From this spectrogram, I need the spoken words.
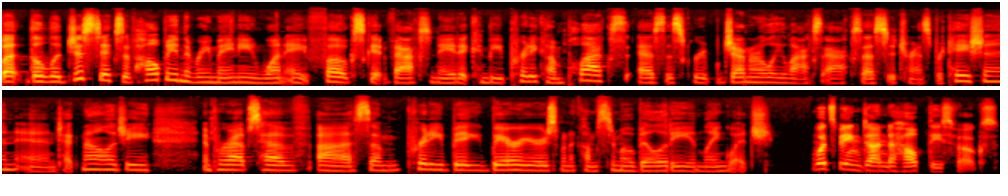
But the logistics of helping the remaining 1A folks get vaccinated can be pretty complex, as this group generally lacks access to transportation and technology, and perhaps have uh, some pretty big barriers when it comes to mobility and language. What's being done to help these folks?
